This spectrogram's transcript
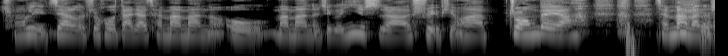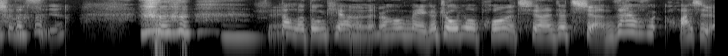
崇礼建了之后，大家才慢慢的哦，慢慢的这个意识啊、水平啊、装备啊，才慢慢的升级。到了冬天，然后每个周末朋友圈就全在滑雪，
